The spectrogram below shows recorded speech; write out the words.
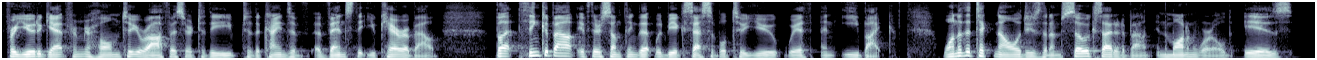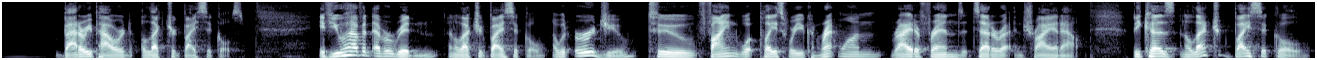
for you to get from your home to your office or to the to the kinds of events that you care about, but think about if there's something that would be accessible to you with an e-bike. One of the technologies that I'm so excited about in the modern world is battery powered electric bicycles If you haven't ever ridden an electric bicycle, I would urge you to find what place where you can rent one, ride a friend's, etc., and try it out. Because an electric bicycle,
